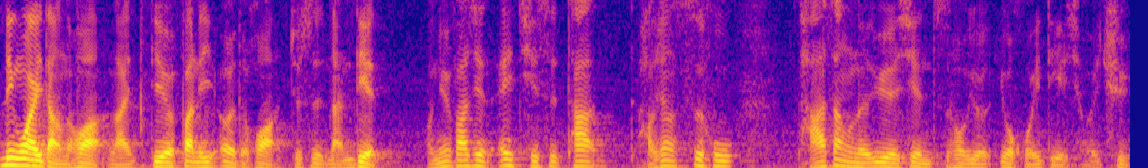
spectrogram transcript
另外一档的话，来第二范例二的话，就是南电，你会发现，哎，其实它好像似乎爬上了月线之后，又又回跌回去。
